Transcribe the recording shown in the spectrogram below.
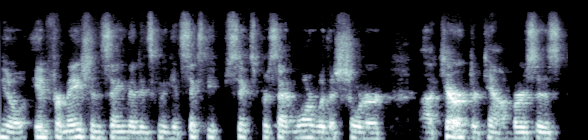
you know, information saying that it's going to get 66% more with a shorter uh, character count versus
